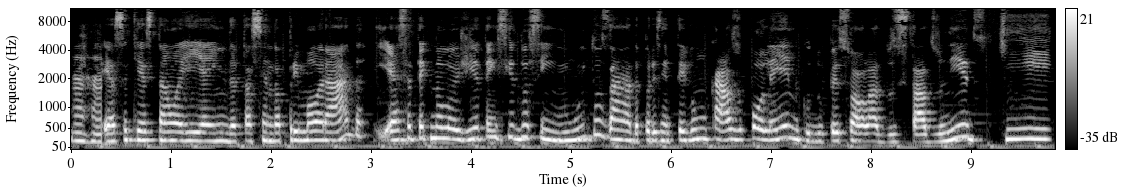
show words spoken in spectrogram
Uhum. Essa questão aí ainda está sendo aprimorada e essa tecnologia tem sido assim muito usada. Por exemplo, teve um caso polêmico do pessoal lá dos Estados Unidos que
